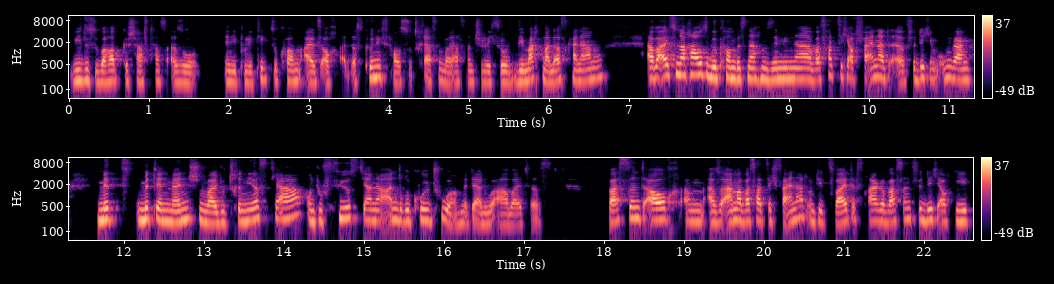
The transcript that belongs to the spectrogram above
wie du es überhaupt geschafft hast, also in die Politik zu kommen, als auch das Königshaus zu treffen, weil das natürlich so, wie macht man das? Keine Ahnung. Aber als du nach Hause gekommen bist nach dem Seminar, was hat sich auch verändert äh, für dich im Umgang mit, mit den Menschen? Weil du trainierst ja und du führst ja eine andere Kultur, mit der du arbeitest. Was sind auch, ähm, also einmal, was hat sich verändert? Und die zweite Frage, was sind für dich auch die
